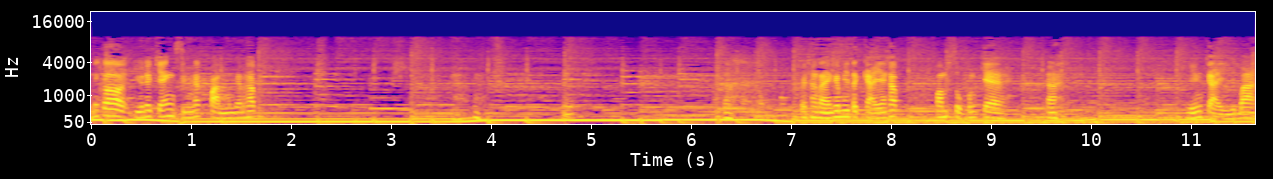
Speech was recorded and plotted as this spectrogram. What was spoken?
นี่ก็อยู่ในแก๊งสิงห์นักปั่นเหมือนกันครับ ไปทางไหนก็มีแต่ไก่ครับ ความสุขคนแก่นะเลี้ยงไก่อยู่บ้าน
